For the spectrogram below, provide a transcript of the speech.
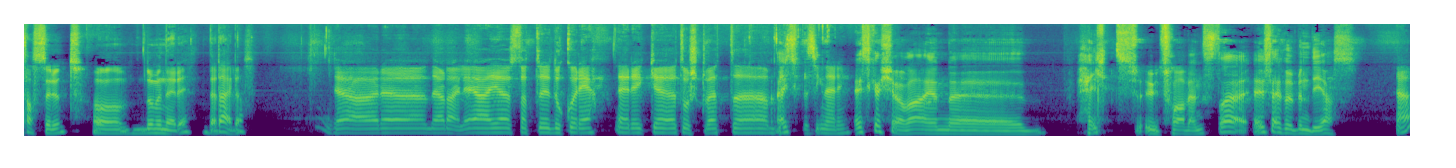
tasser rundt og dominerer. Det er deilig. altså. Det er, eh, det er deilig. Jeg støtter Dokoré. Erik Torstvedt, eh, beste signering. Jeg skal kjøre en eh, helt ut fra venstre. Jeg sier Ruben Diaz. Ja,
